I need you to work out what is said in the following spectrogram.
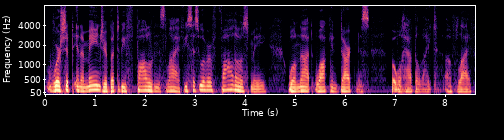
worshipped in a manger, but to be followed in his life. He says, Whoever follows me will not walk in darkness, but will have the light of life.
